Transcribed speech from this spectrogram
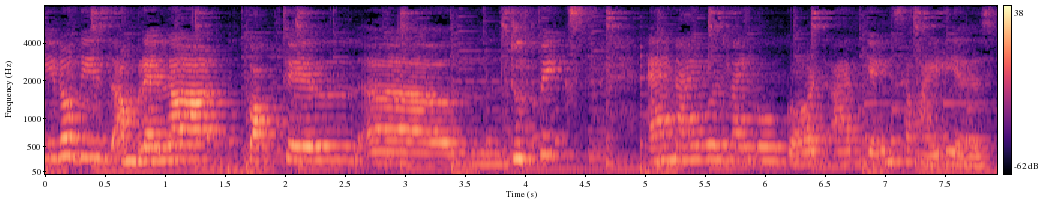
you know, these umbrella cocktail um, toothpicks, and I was like, oh God, I'm getting some ideas,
